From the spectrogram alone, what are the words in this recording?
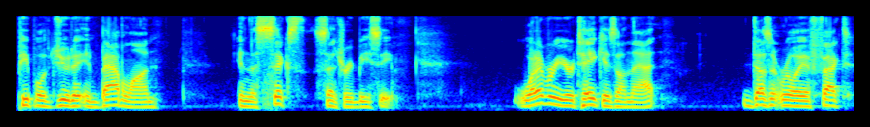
people of Judah in Babylon in the 6th century BC. Whatever your take is on that doesn't really affect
